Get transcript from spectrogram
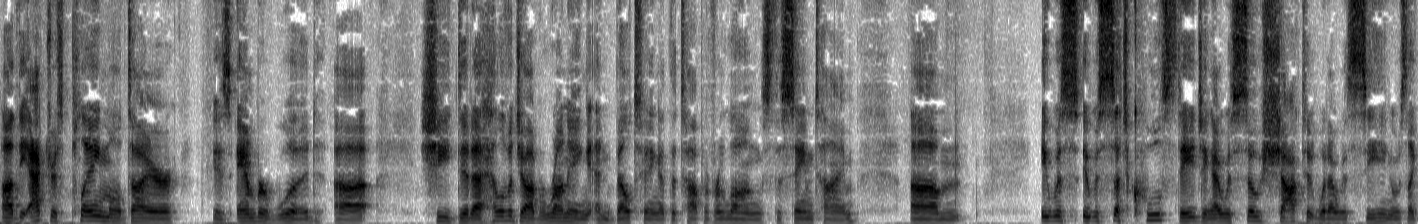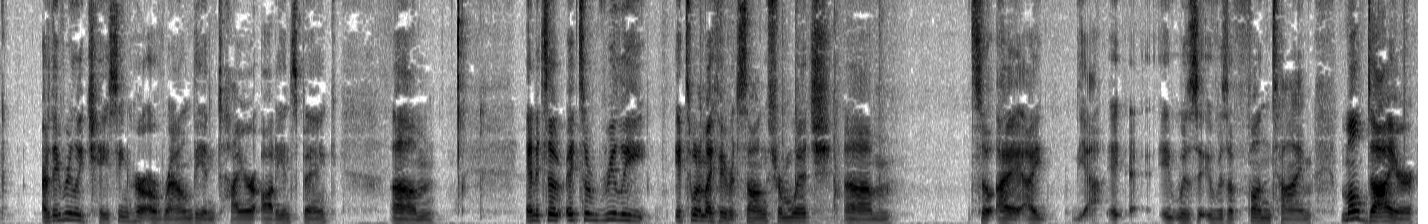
Uh, the actress playing Moll Dyer is Amber Wood. Uh, she did a hell of a job running and belting at the top of her lungs the same time. Um, it was it was such cool staging. I was so shocked at what I was seeing. It was like, are they really chasing her around the entire audience bank? Um, and it's a it's a really it's one of my favorite songs from Witch. Um, so I, I yeah it it was it was a fun time. Moll Dyer.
